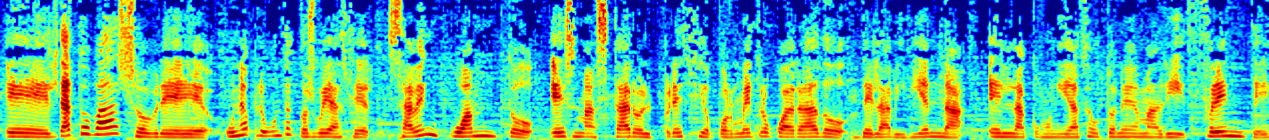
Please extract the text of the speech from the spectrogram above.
Eh, el dato va sobre una pregunta que os voy a hacer. ¿Saben cuánto es más caro el precio por metro cuadrado de la vivienda en la Comunidad Autónoma de Madrid frente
